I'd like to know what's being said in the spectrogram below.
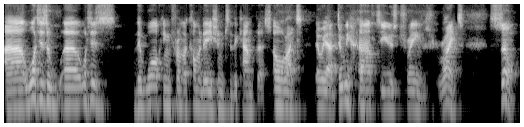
Uh, what is a uh, what is the walking from accommodation to the campus? Oh, right, there we are. Do we have to use trains? Right. So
